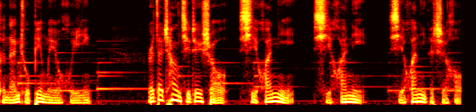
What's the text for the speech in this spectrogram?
可男主并没有回应。而在唱起这首《喜欢你，喜欢你，喜欢你》的时候，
